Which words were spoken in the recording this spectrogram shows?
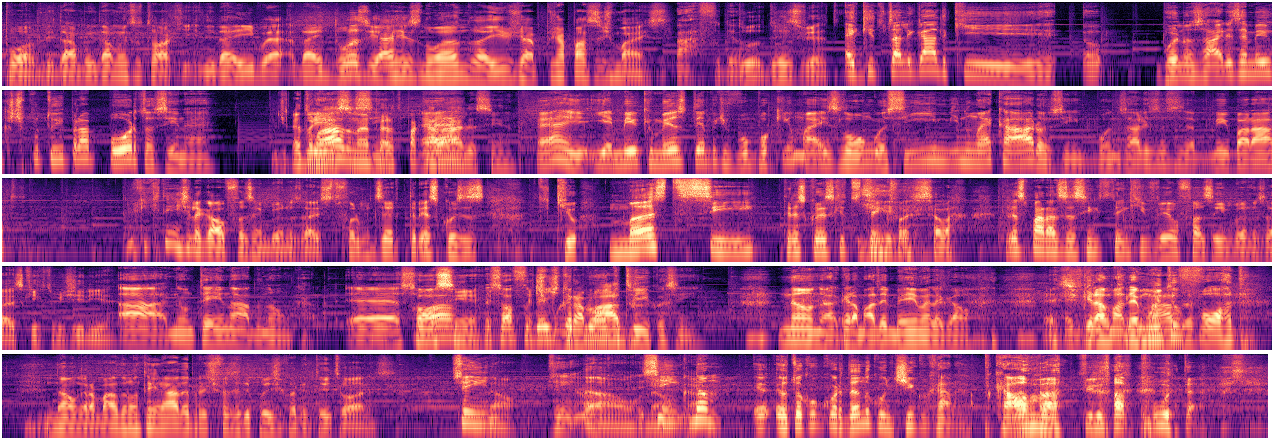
Pô, me dá, me dá muito toque. E daí, daí duas viagens no ano, daí já, já passa demais. Ah, fudeu. Du- duas viagens. É que tu tá ligado que Buenos Aires é meio que tipo tu ir pra Porto, assim, né? De É do preço, lado, né? assim. Perto pra É, caralho, assim. É, e, e é meio que o mesmo tempo de voo, um pouquinho mais longo, assim, e não é caro, assim. Buenos Aires é meio barato. E o que, que tem de legal fazer em Buenos Aires? Se tu for me dizer três coisas que o must see, três coisas que tu tem que fazer, sei lá, três paradas assim que tu tem que ver ou fazer em Buenos Aires, o que, que tu me diria? Ah, não tem nada, não, cara. É só, Como assim? é só fuder É de tipo pro alto Gramado? pico, assim. Não, não, Gramado é bem mais legal. É, tipo, Gramado é muito nada. foda. Não, Gramado não tem nada pra te fazer depois de 48 horas. Sim. Não. Sim, Não, não, Sim, cara. não, eu, eu tô concordando contigo, cara. Calma, Ah, tá. filho da puta.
